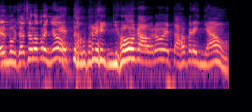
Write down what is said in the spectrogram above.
El muchacho lo preñó. Esto preñó, cabrón, estás preñado.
